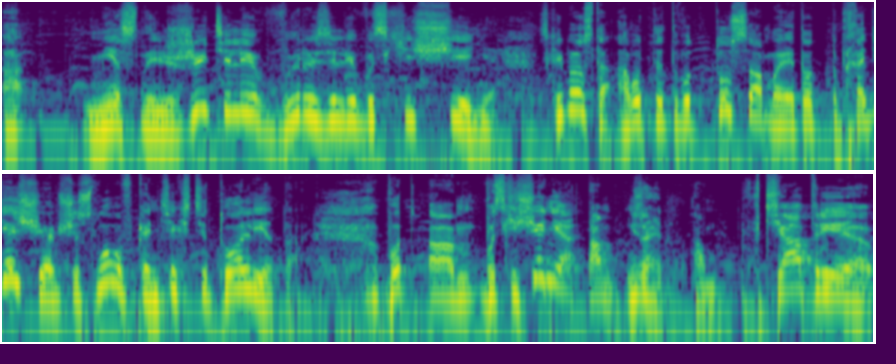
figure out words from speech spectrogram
А местные жители выразили восхищение. Скажи, пожалуйста, а вот это вот то самое, это вот подходящее вообще слово в контексте туалета. Вот ам, восхищение, там, не знаю, там в театре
